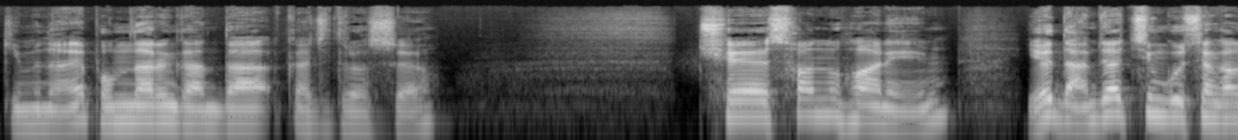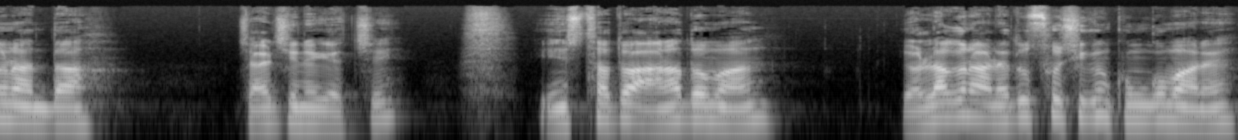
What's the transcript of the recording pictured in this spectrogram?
김윤아의 봄날은 간다까지 들었어요. 최선화님, 얘 남자친구 생각난다. 잘 지내겠지? 인스타도 안 하더만. 연락은 안 해도 소식은 궁금하네.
